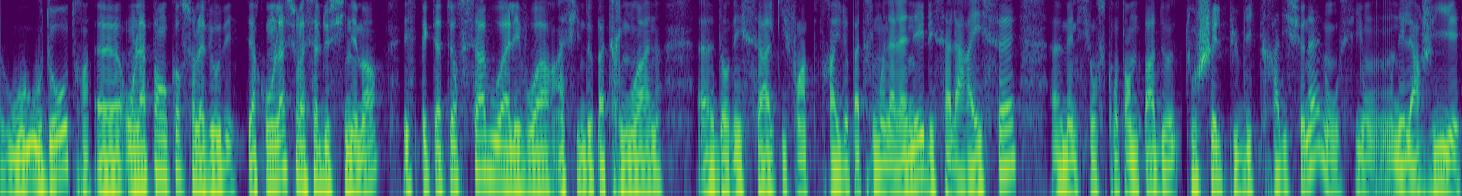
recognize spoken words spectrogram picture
ou, d'autres, euh, on l'a pas encore sur la VOD. C'est-à-dire qu'on l'a sur la salle de cinéma. Les spectateurs savent où aller voir un film de patrimoine euh, dans des salles qui font un travail de patrimoine à l'année, des salles à réessai, euh, même si on se contente pas de toucher le public traditionnel, on aussi on, élargit et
